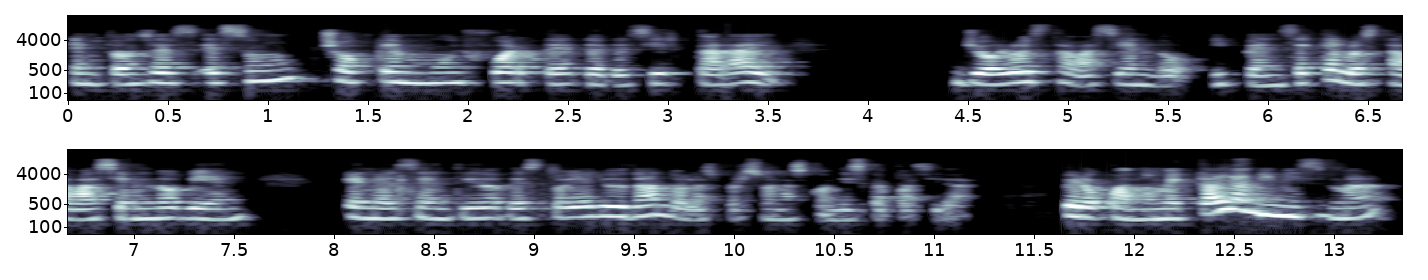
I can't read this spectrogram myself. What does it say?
Entonces es un choque muy fuerte de decir, caray, yo lo estaba haciendo y pensé que lo estaba haciendo bien en el sentido de estoy ayudando a las personas con discapacidad. Pero cuando me cae a mí misma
